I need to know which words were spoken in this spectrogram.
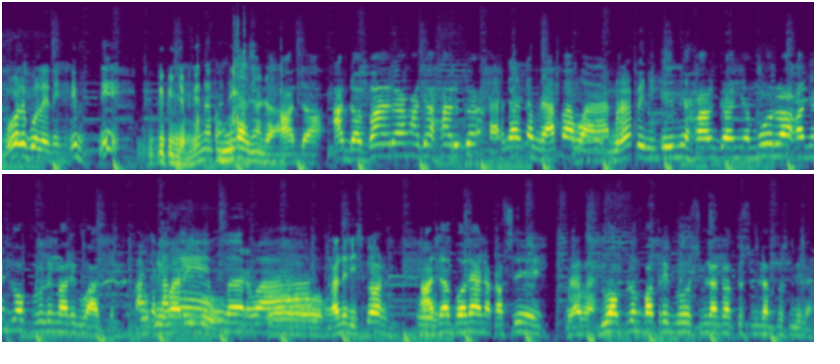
Boleh boleh nih. Ini, ini dipinjemin apa nih? Enggak, ada. Ada ada barang, ada harga. Harga harga berapa, Wan? Berapa ini? Ini harganya murah, hanya 25 ribu aja. Kan kita 25.000. member, Wan. Oh, nggak ada diskon? Ada boleh anak kasih. Berapa? 24.999.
